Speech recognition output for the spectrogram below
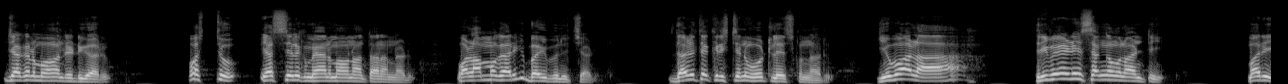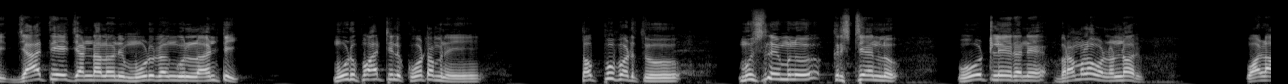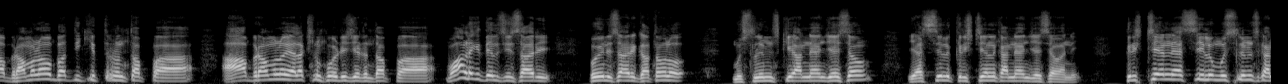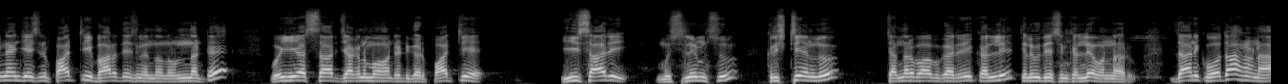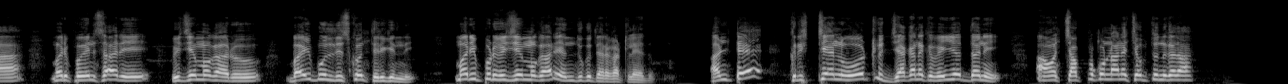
జగన్మోహన్ రెడ్డి గారు ఫస్ట్ ఎస్సీలకు మేనమావన అంతానన్నాడు వాళ్ళ అమ్మగారికి బైబిల్ ఇచ్చాడు. దళిత క్రిస్టియన్ ఓట్లు వేసుకున్నారు. ఇవాళ త్రివేణి సంఘం లాంటి మరి జాతీయ జెండాలోని మూడు రంగుల లాంటి మూడు పార్టీల కూటమిని తప్పుపడుతూ ముస్లింలు క్రిస్టియన్లు ఓట్లేరనే భ్రమలో వాళ్ళు ఉన్నారు వాళ్ళు ఆ భ్రమలో బతికిత్తడం తప్ప ఆ భ్రమలో ఎలక్షన్ పోటీ చేయడం తప్ప వాళ్ళకి తెలిసి ఈసారి పోయినసారి గతంలో ముస్లిమ్స్కి అన్యాయం చేసాం ఎస్సీలు క్రిస్టియన్లకు అన్యాయం చేసామని క్రిస్టియన్ ఎస్సీలు ముస్లిమ్స్కి అన్యాయం చేసిన పార్టీ భారతదేశంలో ఎంత ఉందంటే వైఎస్ఆర్ జగన్మోహన్ రెడ్డి గారి పార్టీ. ఈసారి ముస్లిమ్స్ క్రిస్టియన్లు చంద్రబాబు గారి కల్లి తెలుగుదేశం కల్లే ఉన్నారు. దానికి ఉదాహరణ మరి పోయినసారి విజయమ్మ గారు బైబుల్ తీసుకొని తిరిగింది. మరి ఇప్పుడు విజయమ్మ గారు ఎందుకు తిరగట్లేదు? అంటే క్రిస్టియన్ ఓట్లు జగన్కి వెయ్యొద్దని ఆమె చెప్పకుండానే చెబుతుంది కదా.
